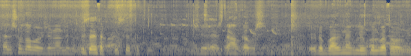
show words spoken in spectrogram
তাহলে সোজা বসে রান্না করে পিছিয়ে থাক পিছিয়ে থাক। হালকা বসে এটা বাড়ি না গেলে উকল ব্যথা পাবি।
